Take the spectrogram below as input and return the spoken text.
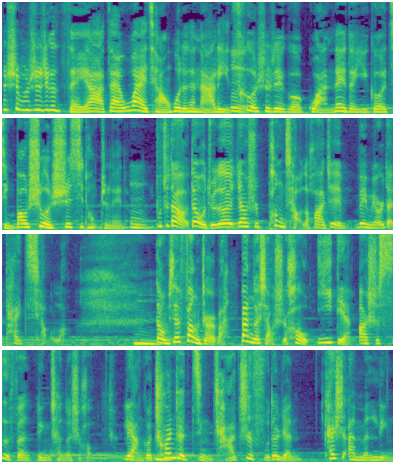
那是不是这个贼啊，在外墙或者在哪里测试这个馆内的一个警报设施系统之类的？嗯，不知道。但我觉得要是碰巧的话，这也未免有点太巧了。嗯，但我们先放这儿吧。半个小时后，一点二十四分凌晨的时候，两个穿着警察制服的人。开始按门铃，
